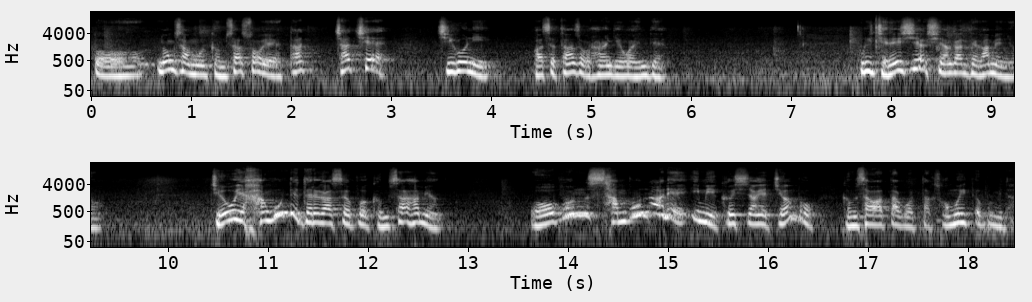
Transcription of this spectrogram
또 농산물 검사소에 다 자체 직원이 와서 단속을 하는 경우가 있는데 우리 재래시장 시장 같은 데 가면요. 저기 한 군데 들어가서 뭐 검사하면 5분, 3분 안에 이미 그 시장에 전부 검사 왔다고 딱 소문이 떠봅니다.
